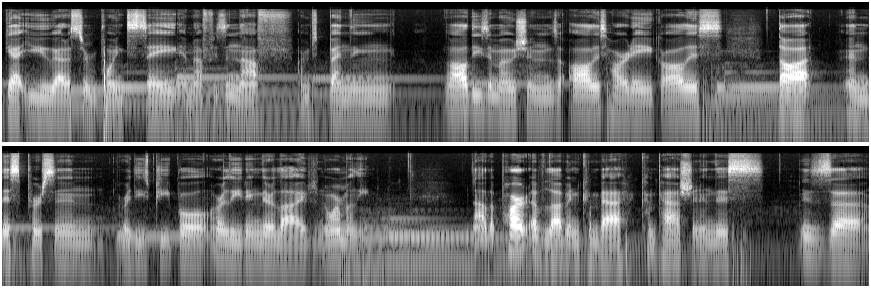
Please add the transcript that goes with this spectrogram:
get you at a certain point to say, enough is enough. I'm spending all these emotions, all this heartache, all this thought, and this person or these people are leading their lives normally. Now, the part of love and compa- compassion in this is uh,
